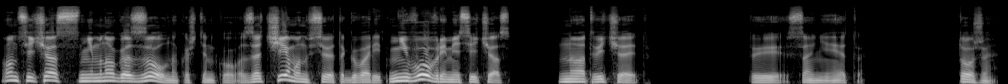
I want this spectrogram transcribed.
он сейчас немного зол на Каштенкова. Зачем он все это говорит? Не вовремя сейчас. Но отвечает. Ты, Саня, это... Тоже.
